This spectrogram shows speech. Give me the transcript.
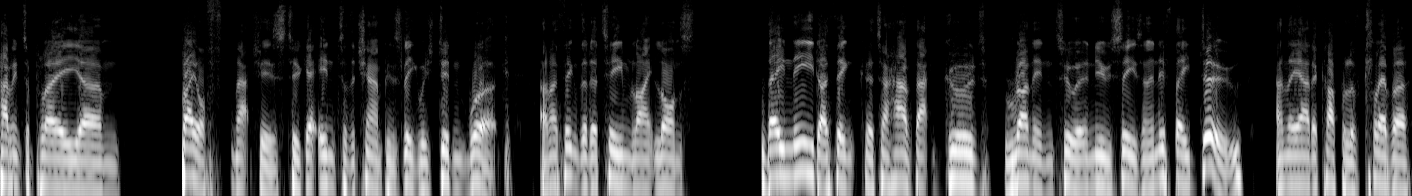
having to play um, playoff matches to get into the Champions League, which didn't work. And I think that a team like Lens they need, I think, uh, to have that good run into a new season. And if they do, and they add a couple of clever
